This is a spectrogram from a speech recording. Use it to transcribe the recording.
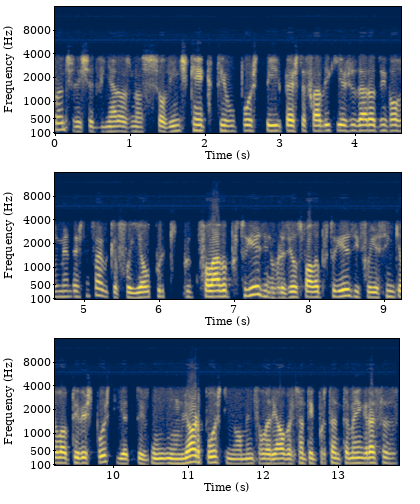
pronto, deixa de adivinhar aos nossos ouvintes quem é que teve o posto para ir para esta fábrica e ajudar ao desenvolvimento desta fábrica. Foi ele porque, porque falava português no Brasil se fala português e foi assim que ele obteve este posto e teve um, um melhor posto e um aumento salarial bastante importante também graças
